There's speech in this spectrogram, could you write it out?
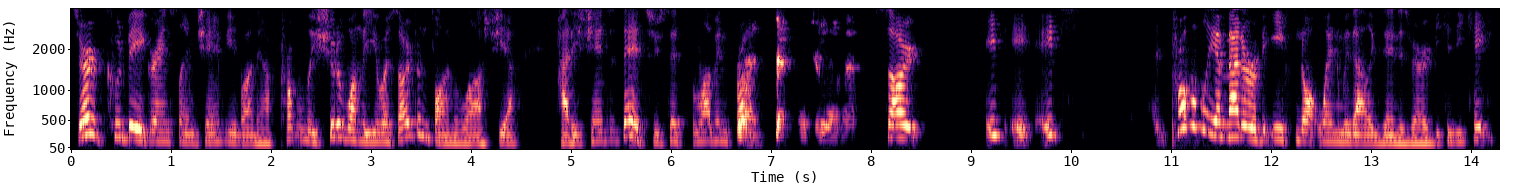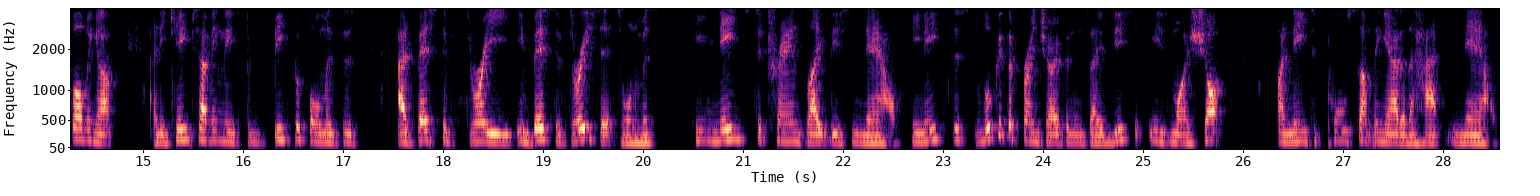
Zverev could be a Grand Slam champion by now. Probably should have won the US Open final last year had his chances there, two sets to love in front. Right, definitely on that. So it, it it's probably a matter of if not when with Alexander Zverev because he keeps bobbing up and he keeps having these big performances at best of three in best of three set tournaments. He needs to translate this now. He needs to look at the French Open and say, "This is my shot. I need to pull something out of the hat now."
